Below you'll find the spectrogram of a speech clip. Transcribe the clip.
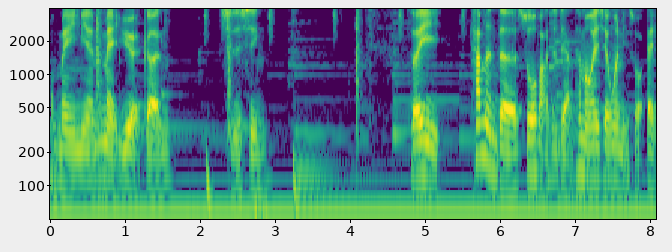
哦，每年、每月跟时薪。所以他们的说法是这样，他们会先问你说，哎，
